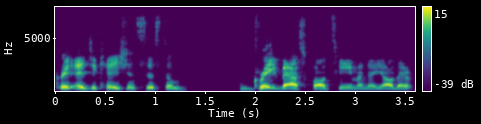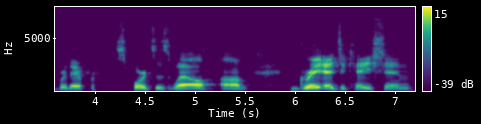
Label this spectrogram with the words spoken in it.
great education system, great basketball team. I know y'all there, were there for sports as well. Um, great education,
